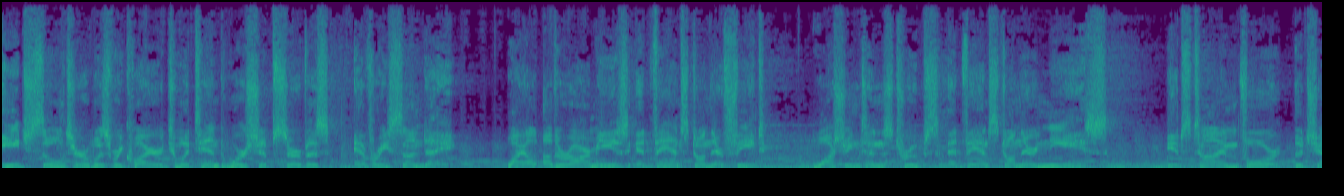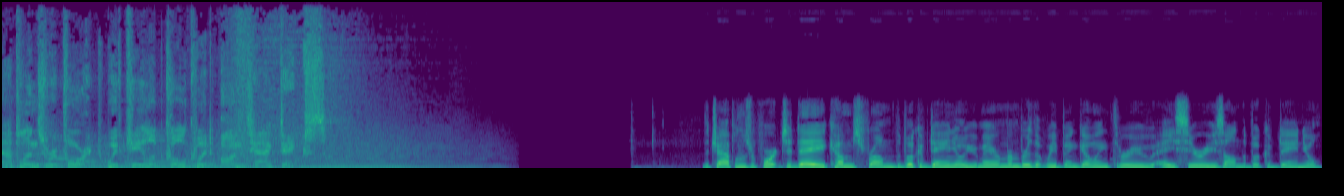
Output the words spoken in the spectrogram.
each soldier was required to attend worship service every Sunday. While other armies advanced on their feet, Washington's troops advanced on their knees. It's time for the Chaplain's Report with Caleb Colquitt on tactics. The chaplain's report today comes from the book of Daniel. You may remember that we've been going through a series on the book of Daniel.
